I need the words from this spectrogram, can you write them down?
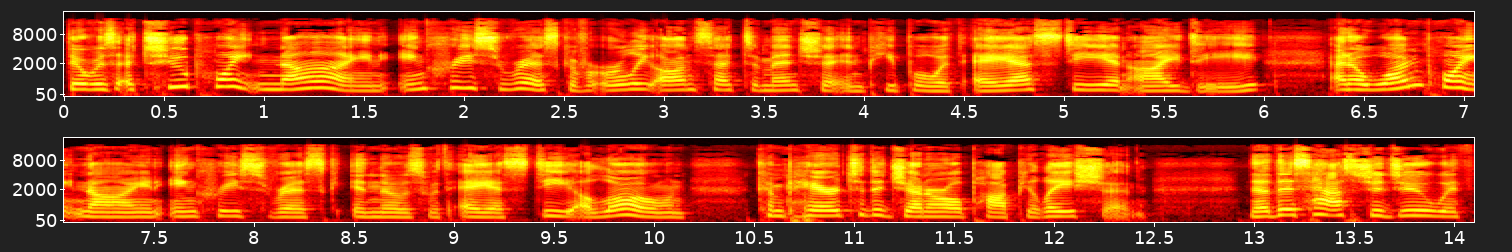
there was a 2.9 increased risk of early onset dementia in people with ASD and ID, and a 1.9 increased risk in those with ASD alone compared to the general population. Now, this has to do with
